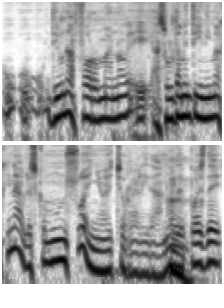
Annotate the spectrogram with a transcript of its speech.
de una forma ¿no? Eh, absolutamente inimaginable, es como un sueño hecho realidad, ¿no? Mm. Después de,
